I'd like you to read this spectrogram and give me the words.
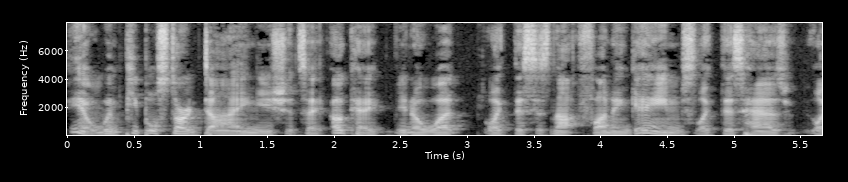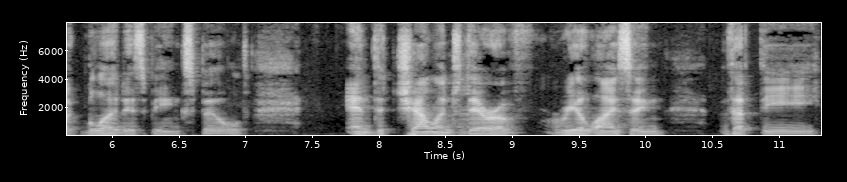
you know when people start dying you should say okay you know what? Like this is not fun and games. Like this has like blood is being spilled. And the challenge there of realizing that the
